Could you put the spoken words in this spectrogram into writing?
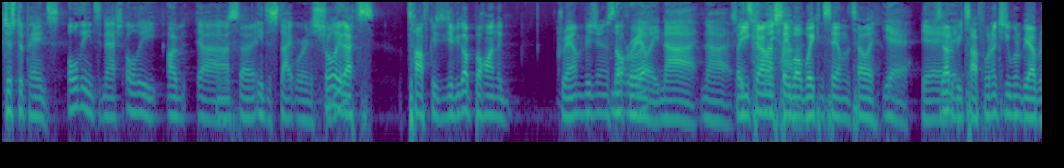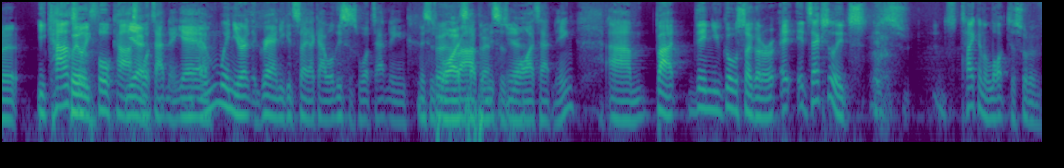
Just depends. All the international, all the uh, Interstate. interstate, we're in a Surely that's tough because have you got behind the ground vision and stuff? not like that? really. Nah, nah. So you can only see harder. what we can see on the telly. Yeah, yeah. So that'd be tough, wouldn't it? Because you wouldn't be able to. You can't Clearly- sort of forecast yeah. what's happening. Yeah. Yeah. and when you're at the ground, you can say, okay, well, this is what's happening. This is further why it's up, happening. and this is Yeah. why it's happening. Um, but then you've also got to. it- It's actually it's it's. It's taken a lot to sort of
